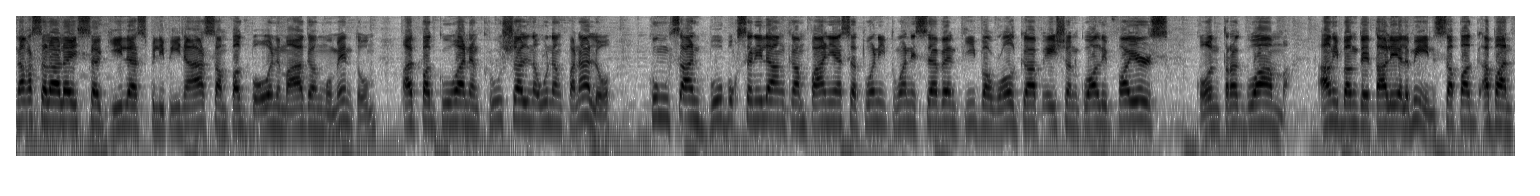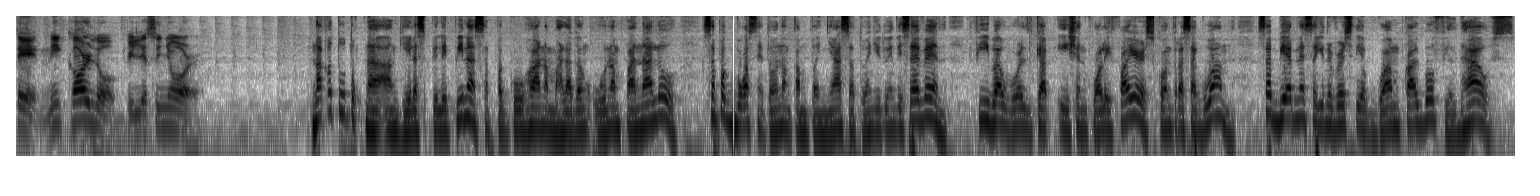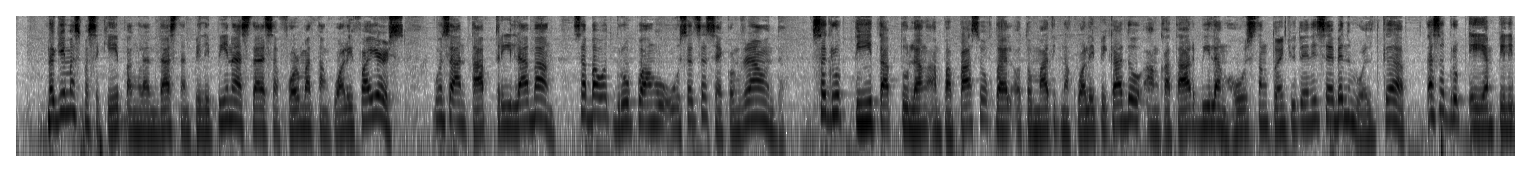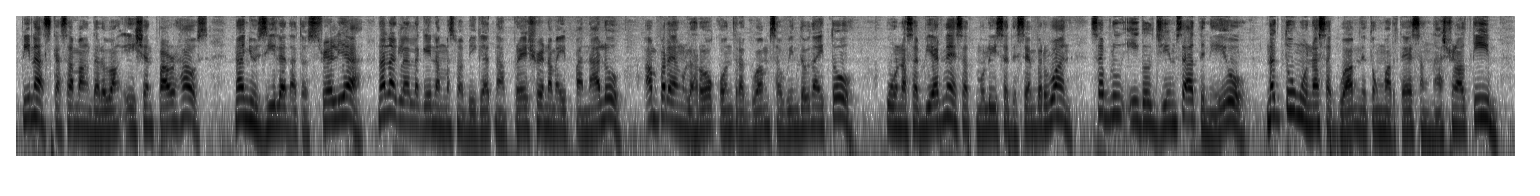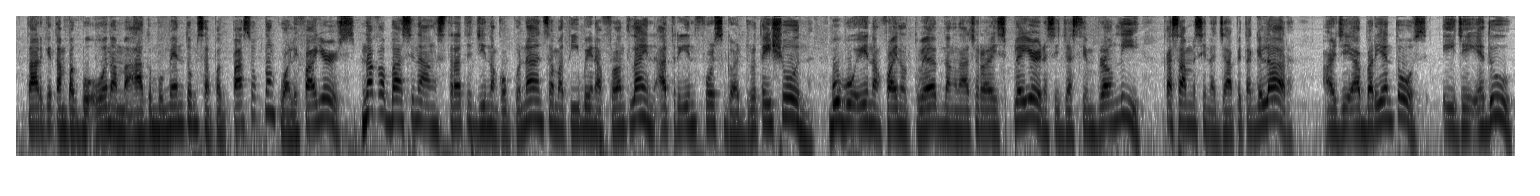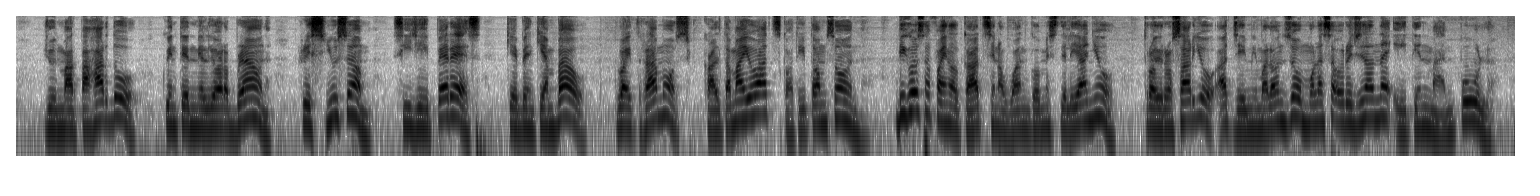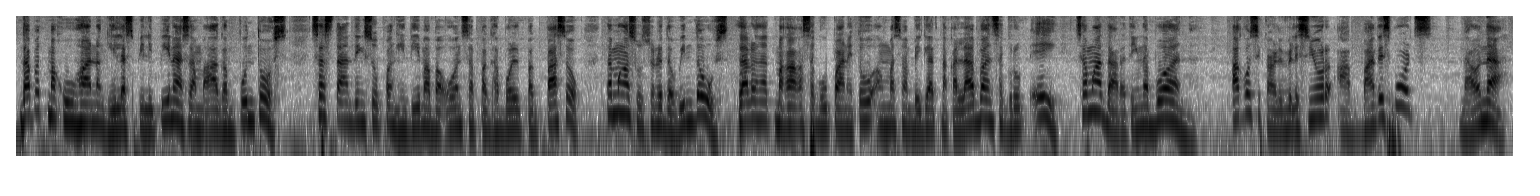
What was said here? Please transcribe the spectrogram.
Nakasalalay sa Gilas, Pilipinas ang pagbuo ng maagang momentum at pagkuha ng crucial na unang panalo kung saan bubuksan nila ang kampanya sa 2027 FIBA World Cup Asian Qualifiers kontra Guam. Ang ibang detalye alamin sa pag-abante ni Carlo Villaseñor. Nakatutok na ang Gilas Pilipinas sa pagkuha ng mahalagang unang panalo sa pagbukas nito ng kampanya sa 2027 FIBA World Cup Asian Qualifiers kontra sa Guam sa biyernes sa University of Guam Calvo Fieldhouse. Naging mas masikip ang landas ng Pilipinas dahil sa format ng qualifiers kung saan top 3 lamang sa bawat grupo ang uusad sa second round. Sa Group T, top 2 lang ang papasok dahil automatic na kwalipikado ang Qatar bilang host ng 2027 World Cup. Nasa Group A ang Pilipinas kasama ang dalawang Asian powerhouse na New Zealand at Australia na naglalagay ng mas mabigat na pressure na maipanalo ang parehong laro kontra Guam sa window na ito. Una sa biyernes at muli sa December 1 sa Blue Eagle Gym sa Ateneo. Nagtungo na sa Guam nitong Martes ang national team. Target ang pagbuo ng maagang momentum sa pagpasok ng qualifiers. Nakabase na ang strategy ng koponan sa matibay na frontline at reinforced guard rotation. Bubuin ang final 12 ng naturalized player na si Justin Brownlee kasama sina Japet Aguilar, RJ Abarientos, AJ Edu, Junmar Pajardo, Quintin Meliora Brown, Chris Newsom, CJ Perez, Kevin Kiambao, Dwight Ramos, Carl Tamayo at Scotty Thompson. Bigo sa final cut sina Juan Gomez de Leaño, Troy Rosario at Jamie Malonzo mula sa original na 18-man pool. Dapat makuha ng Gilas Pilipinas ang maagang puntos sa standings upang hindi mabaon sa paghabol pagpasok ng mga susunod na windows, lalo na't makakasagupa nito ang mas mabigat na kalaban sa Group A sa mga darating na buwan. Ako si Carlo Villaseñor, Abante Sports. Now na!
